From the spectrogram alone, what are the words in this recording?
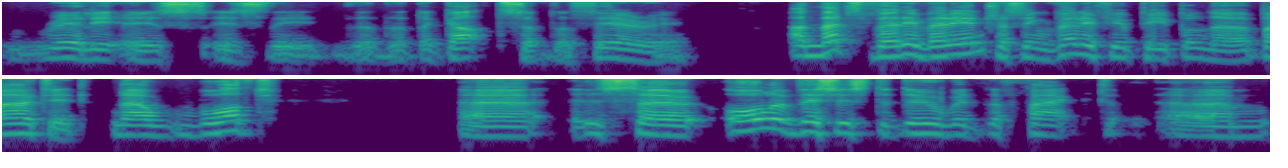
really is is the, the the guts of the theory, and that's very very interesting. Very few people know about it now. What uh, so all of this is to do with the fact um,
